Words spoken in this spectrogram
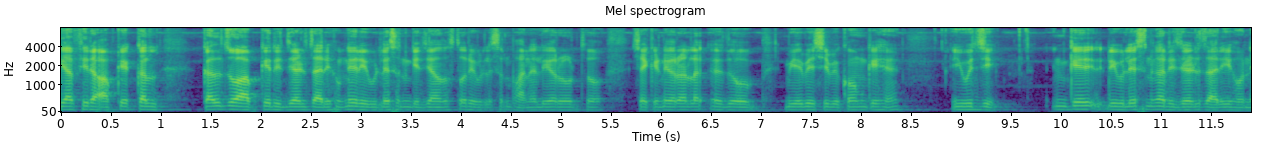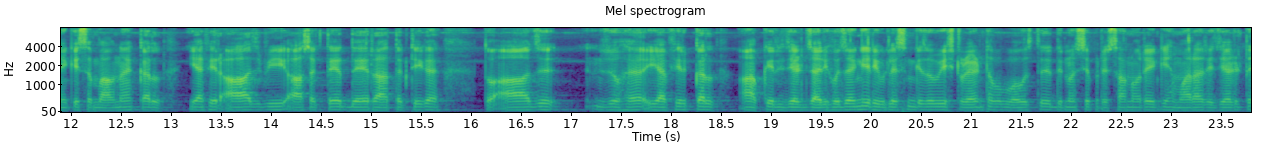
या फिर आपके कल कल जो आपके रिज़ल्ट जारी होंगे रिवलेशन के, जी हाँ दोस्तों रिवलेशन फाइनल ईयर और जो सेकेंड ईयर वाला, जो B A B C B com के हैं यू जी इनके रिवलेशन का रिज़ल्ट जारी होने की संभावना है कल या फिर आज भी आ सकते हैं देर रात तक, ठीक है? तो आज जो है या फिर कल आपके रिज़ल्ट जारी हो जाएँगे। रिवलेशन के जो भी स्टूडेंट हैं, वो बहुत से दिनों से परेशान हो रहे हैं कि हमारा रिज़ल्ट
